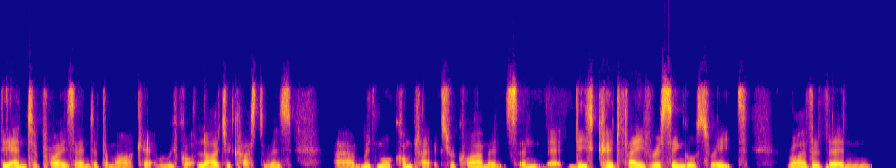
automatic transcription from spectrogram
the enterprise end of the market, we've got larger customers um, with more complex requirements, and these could favour a single suite rather than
